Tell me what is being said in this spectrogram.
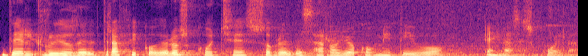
del ruido del tráfico de los coches sobre el desarrollo cognitivo en las escuelas.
